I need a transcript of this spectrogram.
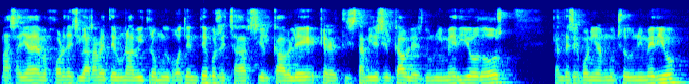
Más allá de a lo mejor de si vas a meter un árbitro muy potente, pues echar si el cable, que el electricista mire si el cable es de uno y medio o dos, que antes se ponían mucho de uno y medio,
